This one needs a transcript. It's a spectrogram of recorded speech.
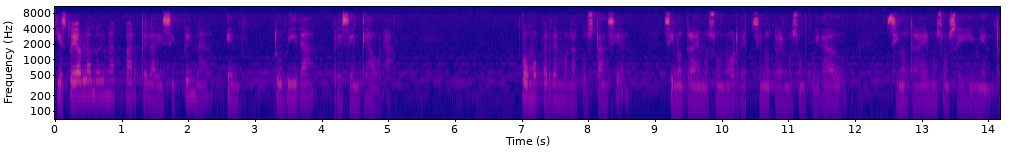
Y estoy hablando de una parte de la disciplina en tu vida presente ahora. ¿Cómo perdemos la constancia? Si no traemos un orden, si no traemos un cuidado, si no traemos un seguimiento.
